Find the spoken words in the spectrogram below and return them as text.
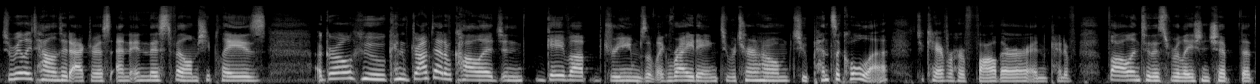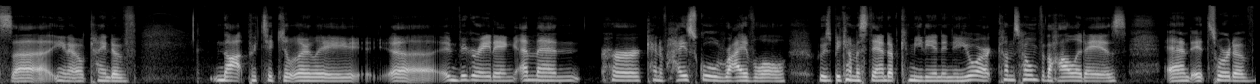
she's a really talented actress and in this film she plays a girl who kind of dropped out of college and gave up dreams of like writing to return home to pensacola to care for her father and kind of fall into this relationship that's uh, you know kind of not particularly uh, invigorating. And then her kind of high school rival, who's become a stand up comedian in New York, comes home for the holidays, and it sort of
